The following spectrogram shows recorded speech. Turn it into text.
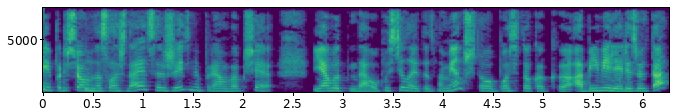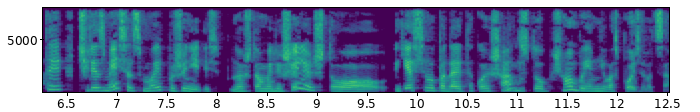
и причем наслаждается жизнью прям вообще. Я вот, да, упустила этот момент, что после того, как объявили результаты, через месяц мы поженились. Потому что мы решили, что если выпадает такой шанс, то почему бы им не воспользоваться?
